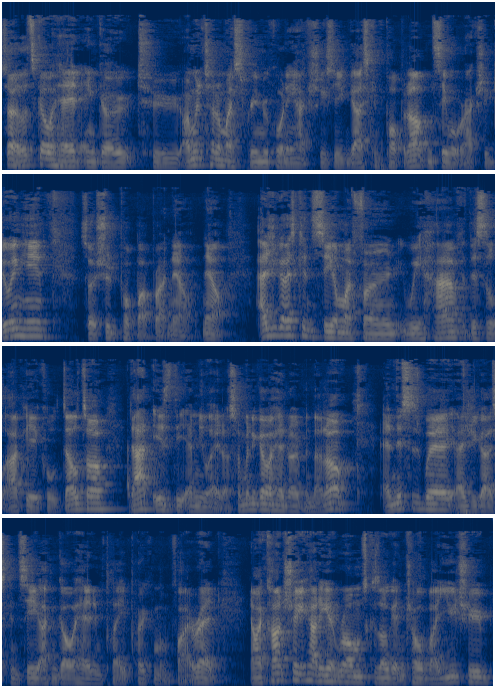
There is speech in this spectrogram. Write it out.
So let's go ahead and go to, I'm gonna turn on my screen recording actually so you guys can pop it up and see what we're actually doing here. So it should pop up right now. Now, as you guys can see on my phone, we have this little app here called Delta. That is the emulator. So I'm gonna go ahead and open that up. And this is where, as you guys can see, I can go ahead and play Pokemon Fire Red. Now I can't show you how to get ROMs because I'll get in trouble by YouTube,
